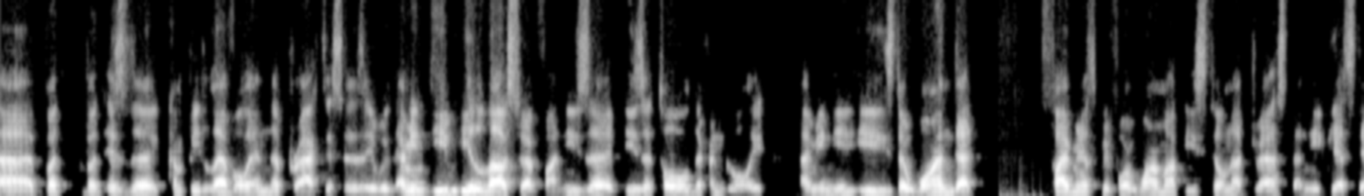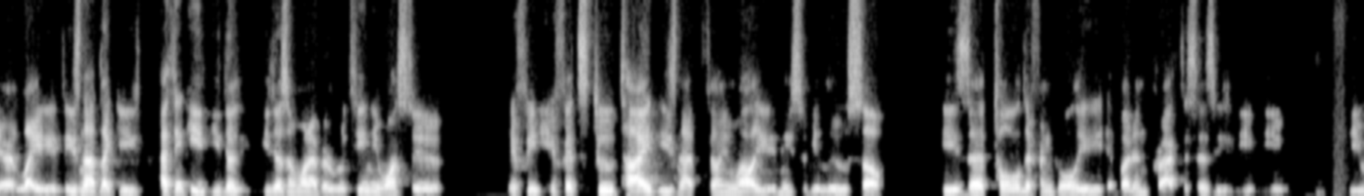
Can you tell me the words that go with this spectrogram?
Uh, but but is the compete level in the practices? It was. I mean, he, he loves to have fun. He's a he's a total different goalie. I mean, he, he's the one that five minutes before warm up, he's still not dressed, and he gets there late. He's not like he. I think he he does he doesn't want to have a routine. He wants to. If he if it's too tight, he's not feeling well. He needs to be loose. So he's a total different goalie. But in practices, he he, he, he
